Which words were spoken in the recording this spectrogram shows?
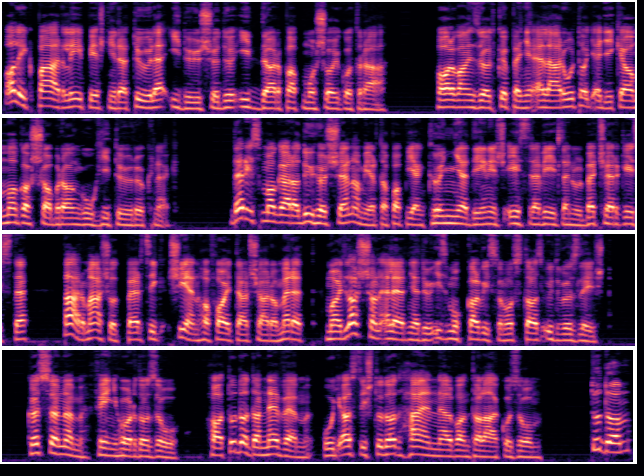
Alig pár lépésnyire tőle idősödő iddarpap mosolygott rá. Halványzöld köpenye elárult, hogy egyike a magasabb rangú hitőröknek. Deris magára dühösen, amiért a pap ilyen könnyedén és észrevétlenül becsergészte, pár másodpercig Sienha fajtársára merett, majd lassan elernyedő izmokkal viszonozta az üdvözlést. Köszönöm, fényhordozó, ha tudod a nevem, úgy azt is tudod, HN-nel van találkozom. Tudom,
